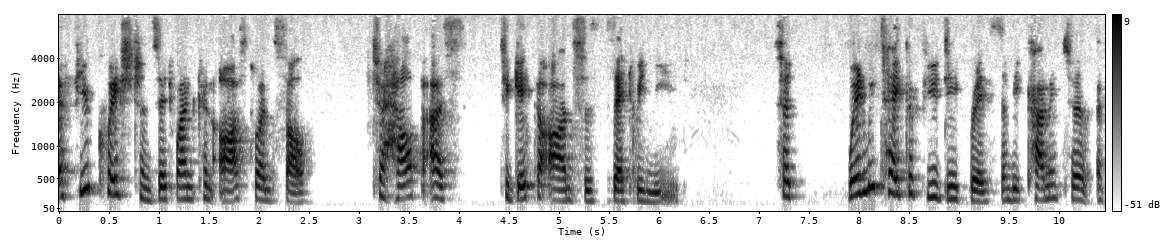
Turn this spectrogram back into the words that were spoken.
a few questions that one can ask oneself to help us to get the answers that we need. So when we take a few deep breaths and we come into a,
